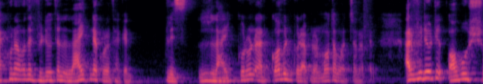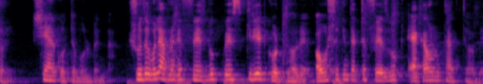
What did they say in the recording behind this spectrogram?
এখন আমাদের ভিডিওতে লাইক না করে থাকেন প্লিজ লাইক করুন আর কমেন্ট করে আপনার মতামত জানাবেন। আর ভিডিওটি অবশ্যই শেয়ার করতে বলবেন না। শুধু বলে আপনাকে ফেসবুক পেজ ক্রিয়েট করতে হলে অবশ্যই কিন্তু একটা ফেসবুক অ্যাকাউন্ট থাকতে হবে।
